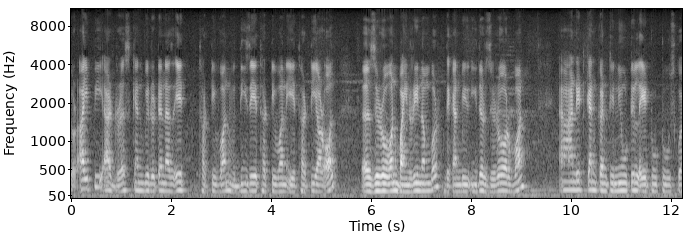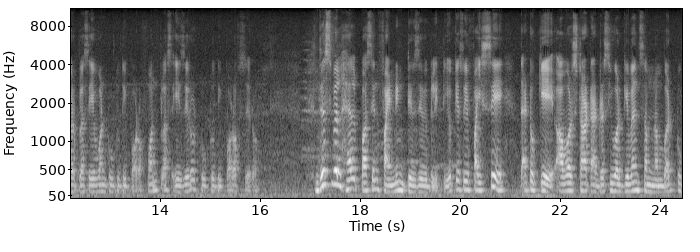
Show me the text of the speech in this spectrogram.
Your IP address can be written as 831 with these A31 A30 are all uh, 0 1 binary number. They can be either 0 or 1 and it can continue till a22 square plus a1 2 to the power of 1 plus a0 2 to the power of 0 this will help us in finding divisibility. Okay so if i say that okay our start address you are given some number to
